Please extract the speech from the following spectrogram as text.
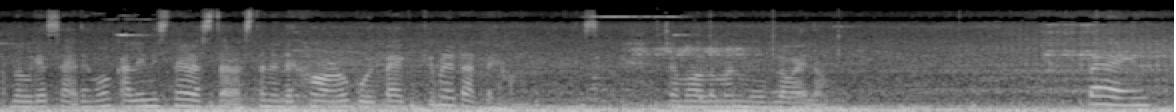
আপোনালোকে চাই থাকক। কালি নিচিনাই ৰাস্তা ৰাস্তা নেদেখাওঁ আৰু গৈ পাই একেবাৰে তাত আছে? এতিয়া মই অলপমান মুভ লগাই লওঁ। বাই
